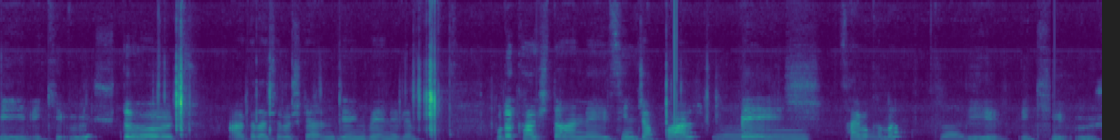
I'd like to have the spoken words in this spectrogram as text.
Bir, iki, üç, dört. Arkadaşlar hoş geldiniz. Yayını beğenelim. Burada kaç tane sincap var? Beş. Say bakalım. Böyle. Bir, iki, üç,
